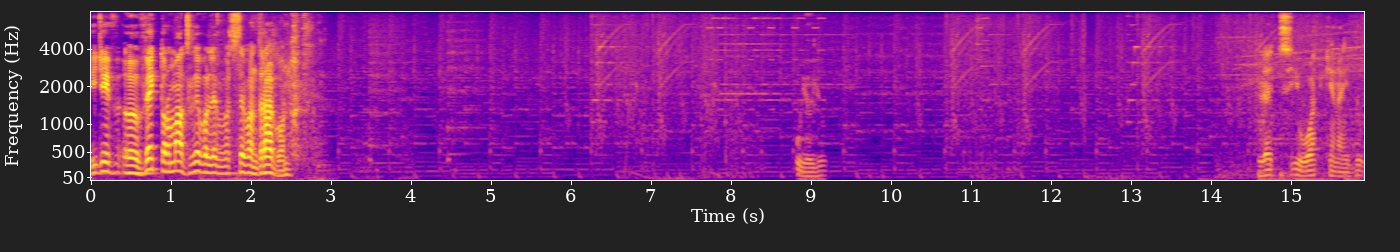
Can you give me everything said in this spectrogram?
DJ uh, Vector Max level level 7 Dragon. Let's see what can I do.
